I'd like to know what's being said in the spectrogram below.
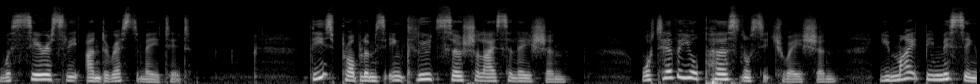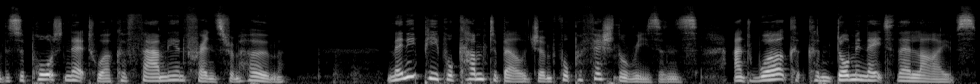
were seriously underestimated. These problems include social isolation. Whatever your personal situation, you might be missing the support network of family and friends from home. Many people come to Belgium for professional reasons, and work can dominate their lives.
